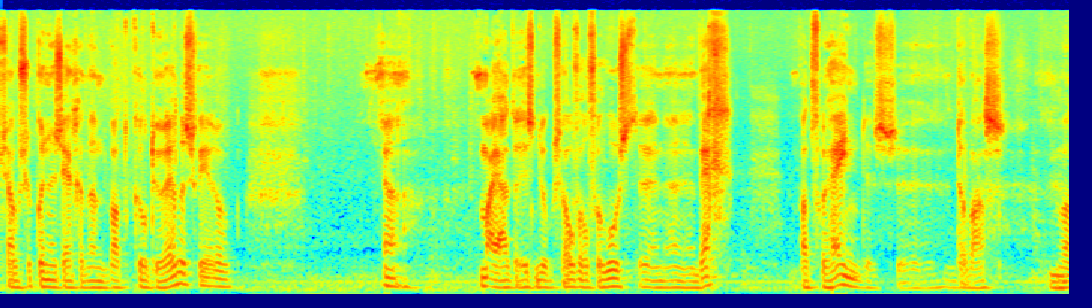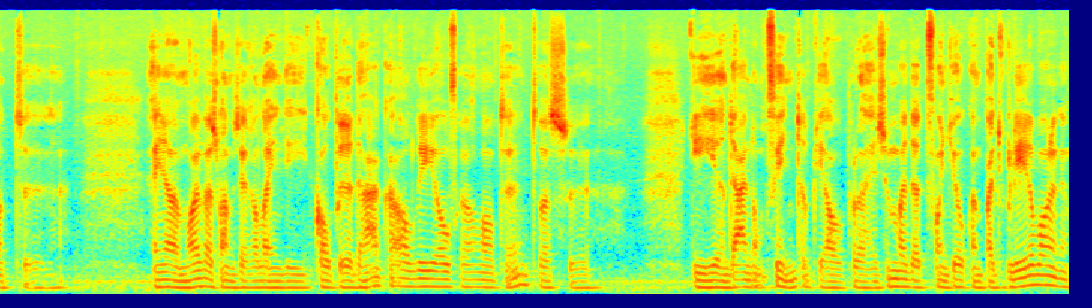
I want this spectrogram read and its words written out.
zou ze kunnen zeggen, een wat culturele sfeer ook. Ja. Maar ja, er is natuurlijk zoveel verwoest en, en weg. Wat voorheen dus uh, er was. Wat uh, enorm mooi was, laten we zeggen. Alleen die koperen daken al die je overal had. Hè. Het was... Die je hier en daar nog vindt op die oude paleizen. Maar dat vond je ook aan particuliere woningen.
